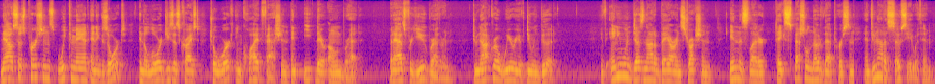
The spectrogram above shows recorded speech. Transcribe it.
Now, such persons we command and exhort in the Lord Jesus Christ to work in quiet fashion and eat their own bread. But as for you, brethren, do not grow weary of doing good. If anyone does not obey our instruction in this letter, take special note of that person and do not associate with him,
